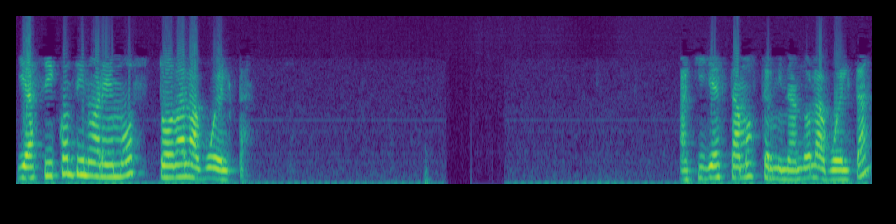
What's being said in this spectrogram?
y así continuaremos toda la vuelta. Aquí ya estamos terminando la vuelta,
